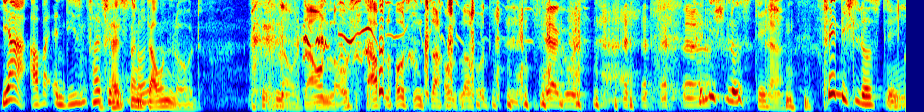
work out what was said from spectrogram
Ja, aber in diesem Fall Das heißt dann. Download. Genau, Download. Upload und Download. Sehr gut. Finde ich lustig. Finde ich lustig.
